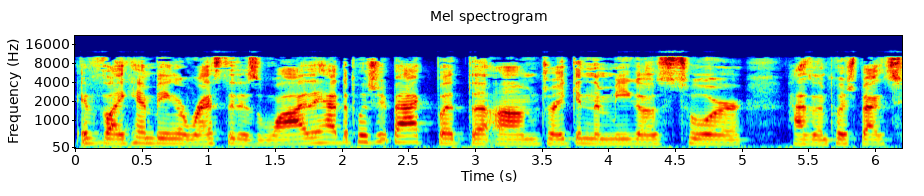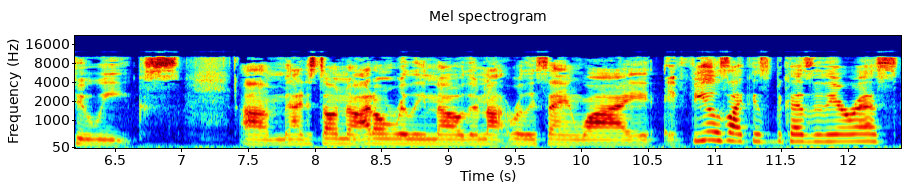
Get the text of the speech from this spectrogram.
if like him being arrested is why they had to push it back, but the, um, Drake and the Migos tour has been pushed back two weeks. Um, I just don't know. I don't really know. They're not really saying why. It feels like it's because of the arrest,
